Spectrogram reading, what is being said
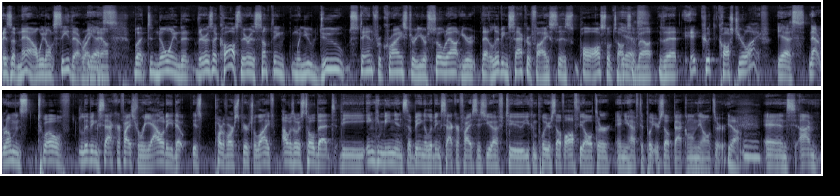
as of now. We don't see that right yes. now. But knowing that there is a cost, there is something when you do stand for Christ or you're sold out, you're that living sacrifice, as Paul also talks yes. about, that it could cost your life. Yes, that Romans 12 living sacrifice reality that is part of our spiritual life. I was always told that the inconvenience of being a living sacrifice is you have to you can pull yourself off the altar and you have to put yourself back on the altar. Yeah. Mm-hmm. And I'm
